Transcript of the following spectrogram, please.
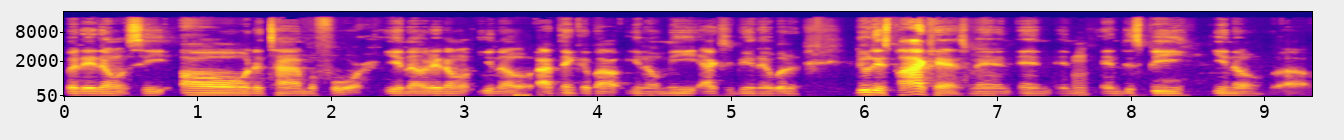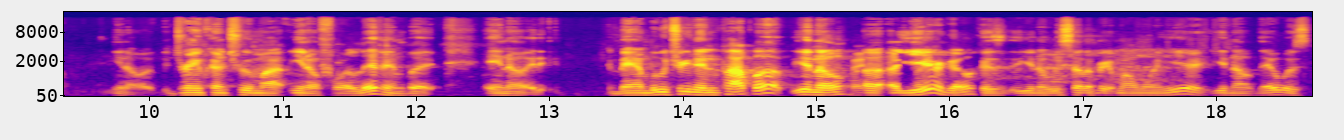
but they don't see all the time before. You know, they don't. You know, I think about you know me actually being able to do this podcast, man, and and mm. and just be you know. Uh, you know, dream come true, my you know, for a living. But you know, it, the bamboo tree didn't pop up, you know, a, a, year ago because you know we celebrate my one year. You know, there was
